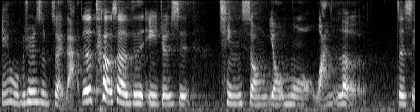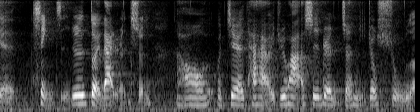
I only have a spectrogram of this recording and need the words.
诶，我不确定是不是最大，就是特色之一就是轻松、幽默、玩乐这些性质，就是对待人生。然后我记得他还有一句话是“认真你就输了”，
